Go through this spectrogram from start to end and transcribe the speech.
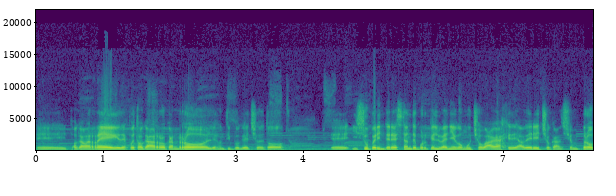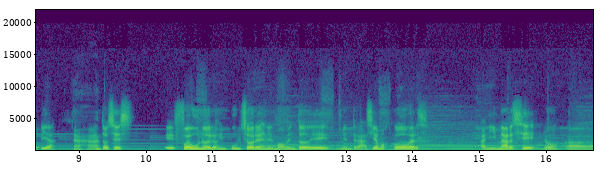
Eh, tocaba reggae, después tocaba rock and roll, es un tipo que ha hecho de todo. Eh, y súper interesante porque él venía con mucho bagaje de haber hecho canción propia. Ajá. Entonces eh, fue uno de los impulsores en el momento de, mientras hacíamos covers, animarse ¿no? a,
